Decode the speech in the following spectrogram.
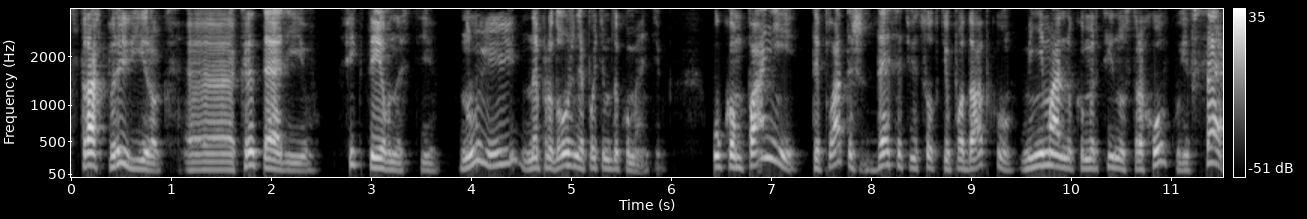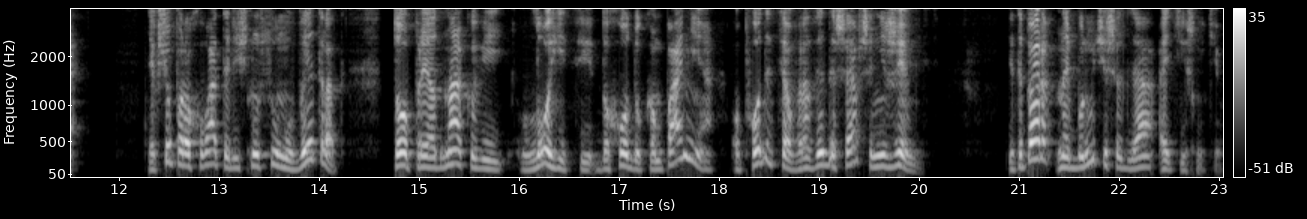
Страх перевірок, е, критеріїв, фіктивності, ну і непродовження потім документів. У компанії ти платиш 10% податку, мінімальну комерційну страховку і все. Якщо порахувати річну суму витрат, то при однаковій логіці доходу компанія обходиться в рази дешевше, ніж живність. І тепер найболючіше для айтішників.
